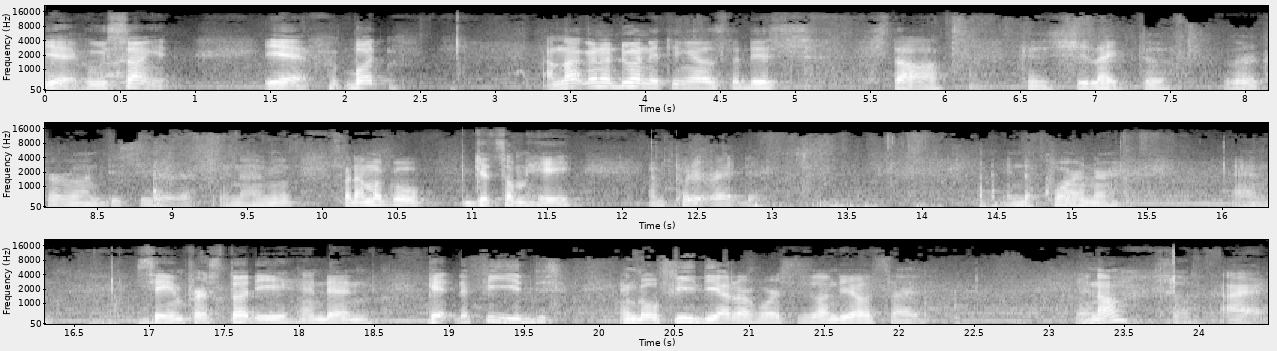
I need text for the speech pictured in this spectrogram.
Yeah, who sung it? Yeah, but I'm not gonna do anything else to this star because she like to lurk around this area, you know what I mean? But I'm gonna go get some hay and put it right there in the corner and same for study and then get the feed and go feed the other horses on the outside, you know? So, alright.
